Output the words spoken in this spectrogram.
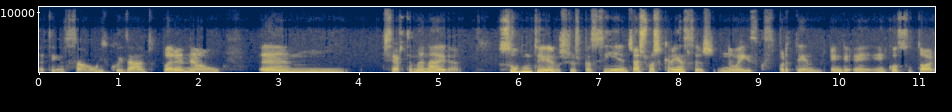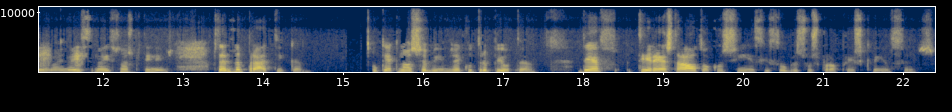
atenção e cuidado para não, um, de certa maneira, submeter os seus pacientes às suas crenças. Não é isso que se pretende em, em, em consultório, não é? Não é, isso, não é isso que nós pretendemos. Portanto, na prática, o que é que nós sabemos? É que o terapeuta deve ter esta autoconsciência sobre as suas próprias crenças.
